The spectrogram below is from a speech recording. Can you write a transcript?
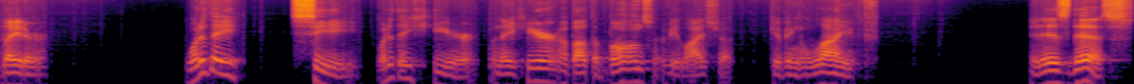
later. What did they see? What do they hear when they hear about the bones of Elisha giving life? It is this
